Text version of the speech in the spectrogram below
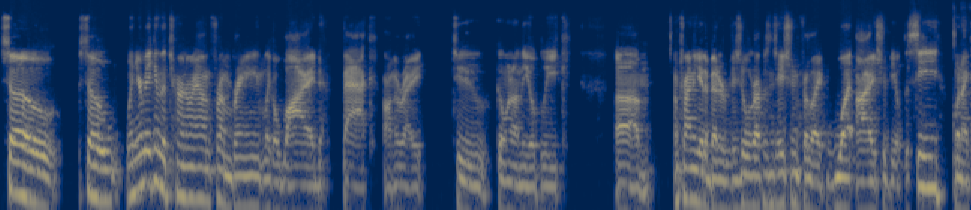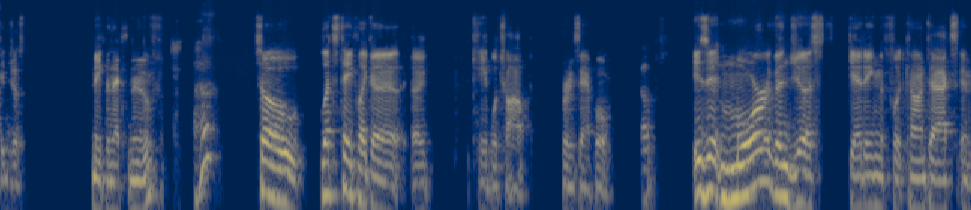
so so when you're making the turnaround from bringing like a wide back on the right to going on the oblique, um, I'm trying to get a better visual representation for like what I should be able to see when I can just make the next move. Uh-huh. So let's take like a, a cable chop, for example. Oh. is it more than just getting the foot contacts and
